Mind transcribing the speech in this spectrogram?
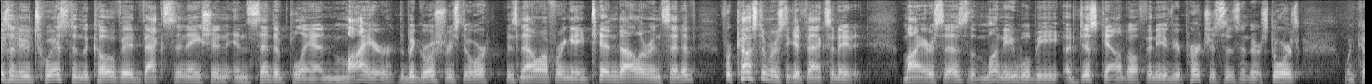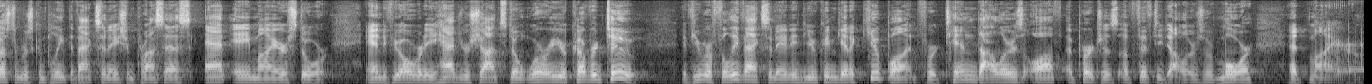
There's a new twist in the COVID vaccination incentive plan. Meijer, the big grocery store, is now offering a $10 incentive for customers to get vaccinated. Meijer says the money will be a discount off any of your purchases in their stores when customers complete the vaccination process at a Meijer store. And if you already have your shots, don't worry, you're covered too. If you were fully vaccinated, you can get a coupon for $10 off a purchase of $50 or more at Meijer.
